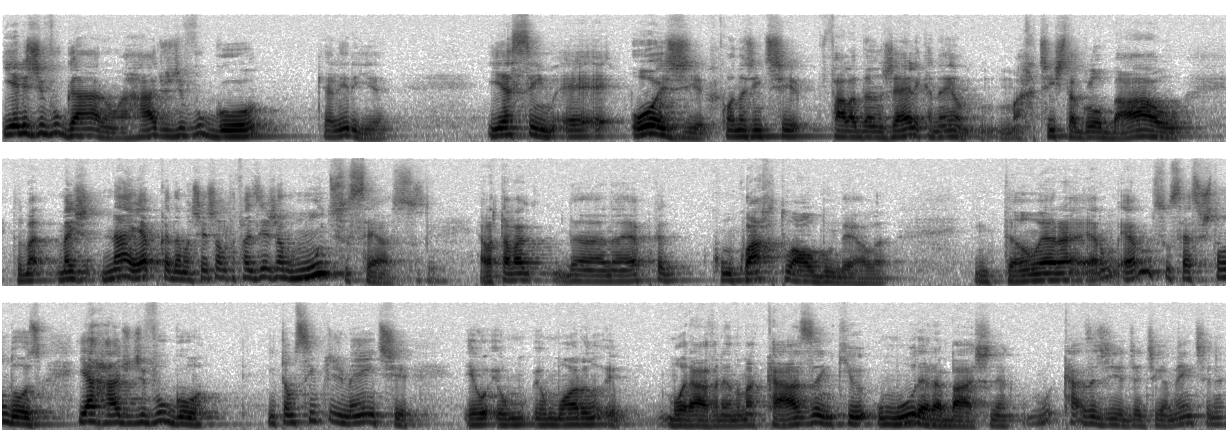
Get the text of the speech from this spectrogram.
E eles divulgaram, a rádio divulgou que ela iria. E assim, é, é, hoje, quando a gente fala da Angélica, né, uma artista global, mas na época da Manchete ela fazia já muito sucesso. Ela estava na, na época com o quarto álbum dela. Então era, era, um, era um sucesso estrondoso. E a rádio divulgou. Então simplesmente eu, eu, eu moro, eu morava né, numa casa em que o muro era baixo, né? Casa de, de antigamente, né?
